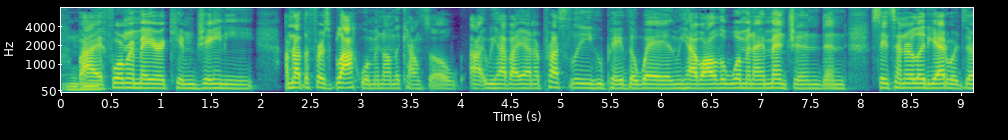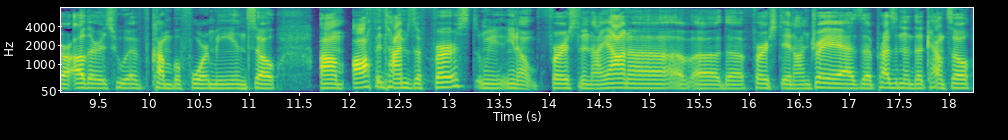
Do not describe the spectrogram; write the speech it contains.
mm-hmm. by former Mayor Kim Janey. I'm not the first black woman on the council. Uh, we have Ayanna Pressley who paved the way, and we have all the women I mentioned, and State Senator Lydia Edwards. There are others who have come before me. And so um, oftentimes, the first, you know, first in Ayanna, uh, the first in Andrea as the president of the council,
